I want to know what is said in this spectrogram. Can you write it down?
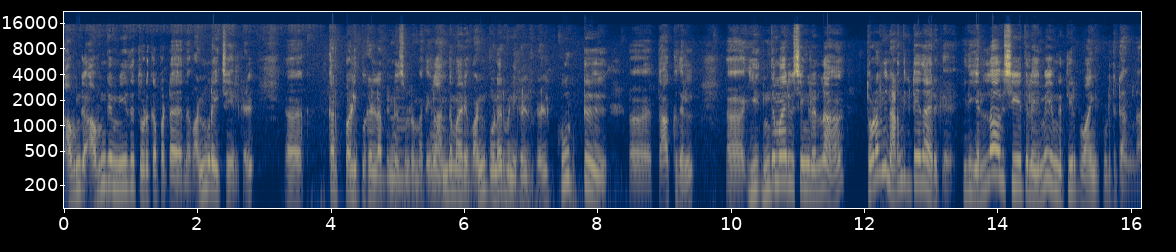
அவங்க அவங்க மீது தொடுக்கப்பட்ட இந்த வன்முறை செயல்கள் கற்பழிப்புகள் அப்படின்னு சொல்கிறோம் பார்த்தீங்களா அந்த மாதிரி வன்புணர்வு நிகழ்வுகள் கூட்டு தாக்குதல் இந்த மாதிரி விஷயங்கள் எல்லாம் தொடர்ந்து நடந்துக்கிட்டே தான் இருக்குது இது எல்லா விஷயத்துலையுமே இவங்க தீர்ப்பு வாங்கி கொடுத்துட்டாங்களா?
